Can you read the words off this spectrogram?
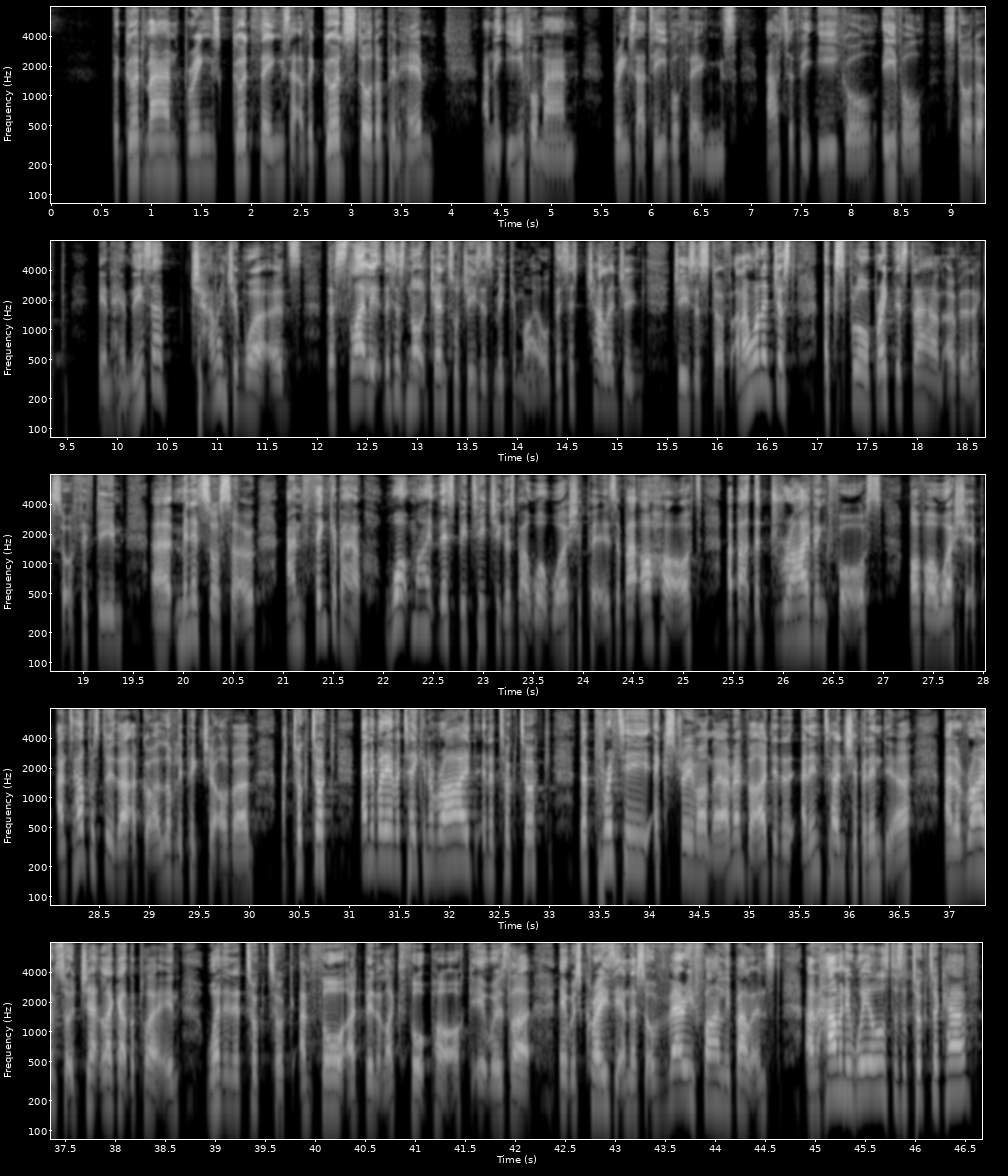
The good man brings good things out of the good stored up in him, and the evil man brings out evil things out of the evil stored up in him. These are challenging words. They're slightly, this is not gentle Jesus, meek and mild. This is challenging Jesus stuff. And I want to just explore, break this down over the next sort of 15 uh, minutes or so and think about what might this be teaching us about what worship is, about our heart, about the driving force of our worship. And to help us do that, I've got a lovely picture of um, a tuk-tuk. Anybody ever taken a ride in a tuk-tuk? They're pretty extreme, aren't they? I remember I did an internship in India and arrived sort of jet lag out the plane, went in a tuk-tuk and thought I'd been at like Thorpe Park. It was like it was crazy, and they're sort of very finely balanced. And how many wheels does a tuk tuk have?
